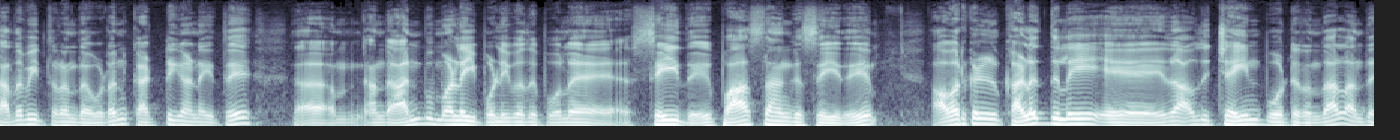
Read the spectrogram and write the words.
கதவை திறந்தவுடன் கட்டி அணைத்து அந்த அன்பு மழை பொழிவது போல செய்து பாசாங்கு செய்து அவர்கள் கழுத்திலே ஏதாவது செயின் போட்டிருந்தால் அந்த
